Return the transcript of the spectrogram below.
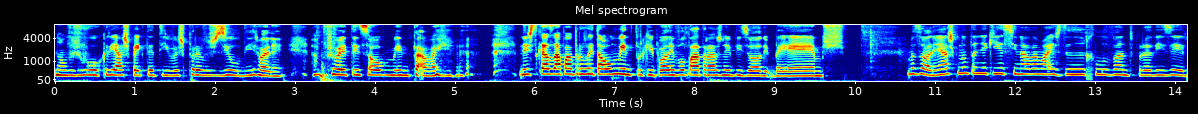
não vos vou criar expectativas para vos desiludir. Olhem, aproveitem só o momento, está bem? Neste caso dá para aproveitar o momento, porque podem voltar atrás no episódio. BMs. Mas olhem, acho que não tenho aqui assim nada mais de relevante para dizer.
